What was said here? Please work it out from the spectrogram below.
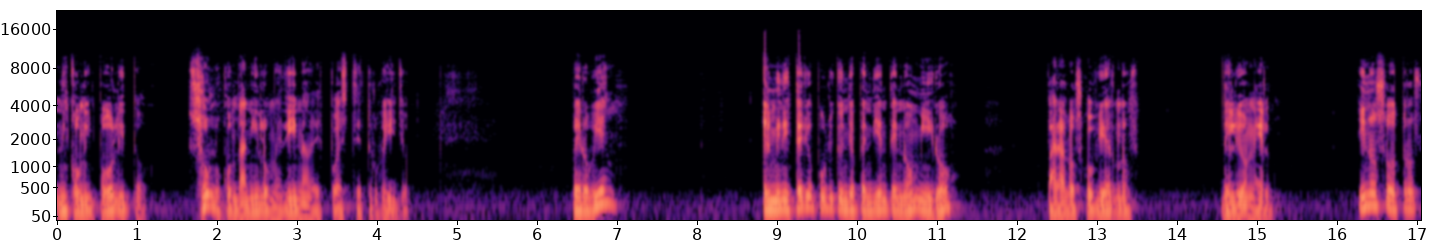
ni con Hipólito, solo con Danilo Medina después de Trujillo. Pero bien, el Ministerio Público Independiente no miró para los gobiernos de Lionel. Y nosotros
